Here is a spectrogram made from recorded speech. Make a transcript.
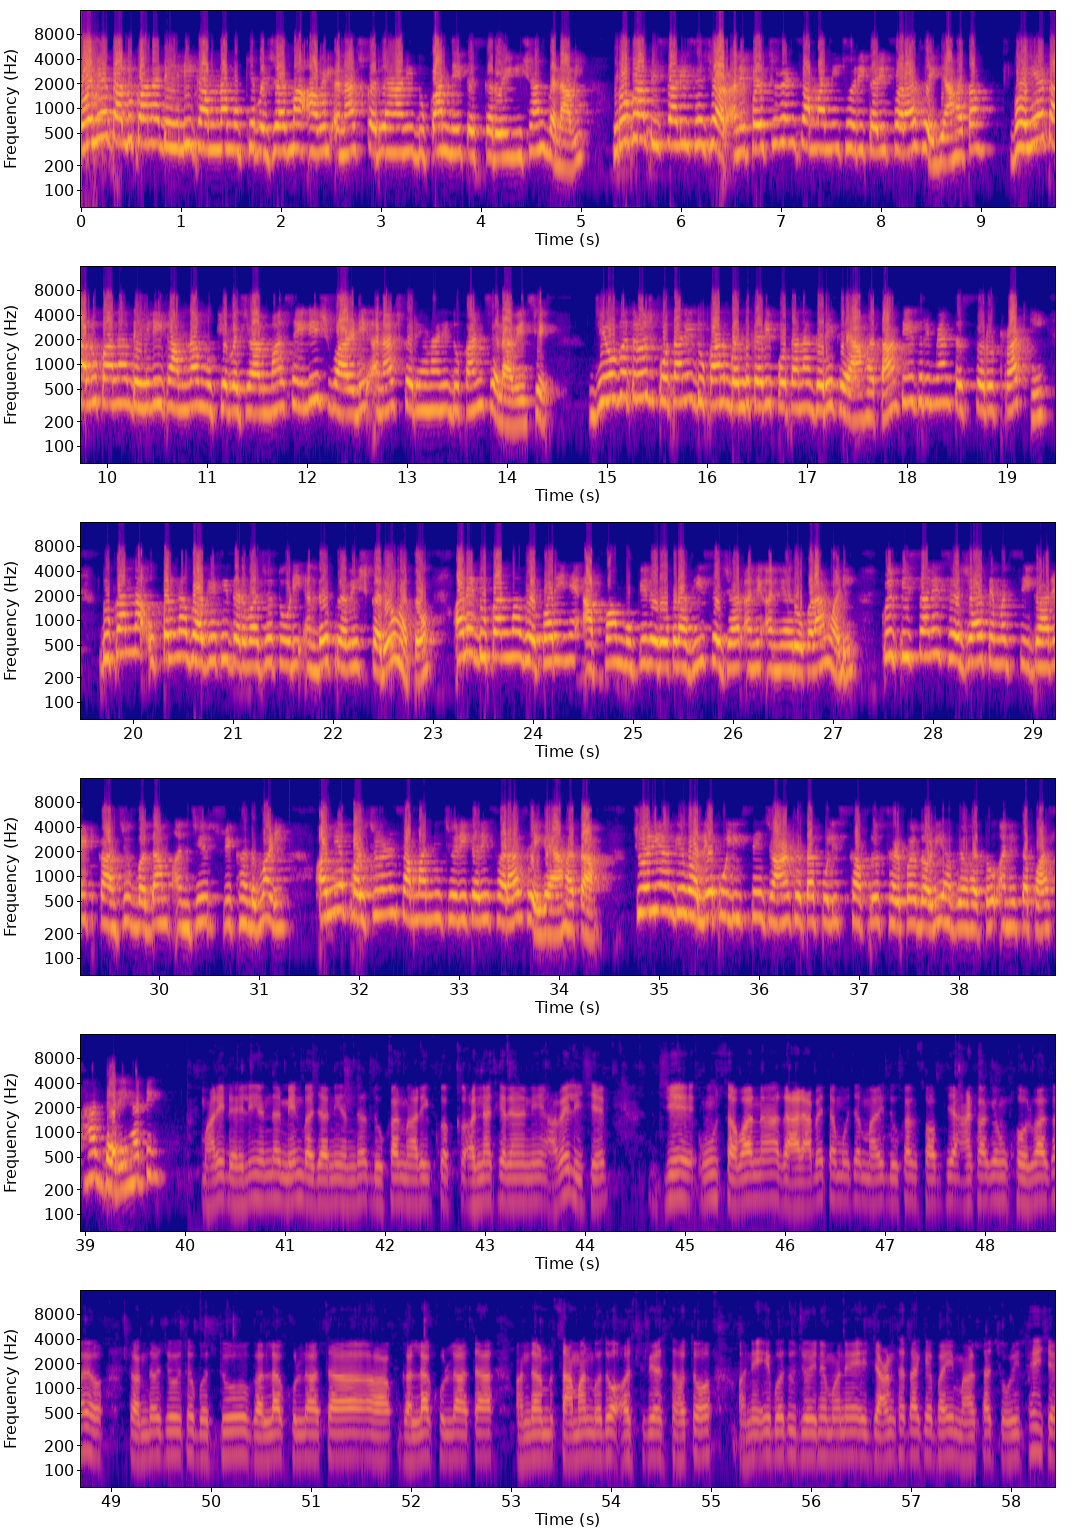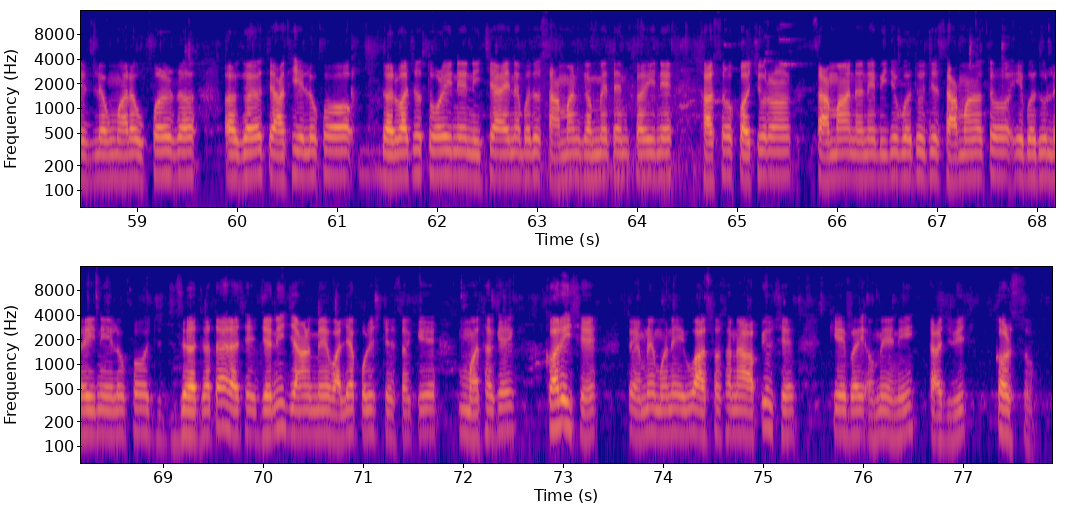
વાલિયા તાલુકાના ડેહલી ગામના મુખ્ય બજારમાં આવેલ અનાજ કરિયાણાની દુકાનને તસ્કરોએ નિશાન બનાવી રોકડા પિસ્તાલીસ હજાર અને પરચુરણ સામાનની ચોરી કરી ફરાર થઈ ગયા હતા. વાલિયા તાલુકાના ડેહલી ગામના મુખ્ય બજારમાં શૈલેષ વારડી અનાજ કરિયાણાની દુકાન ચલાવે છે. જેઓ ગતરોજ પોતાની દુકાન બંધ કરી પોતાના ઘરે ગયા હતા. તે દરમિયાન તસ્કરો ત્રાટકી દુકાનના ઉપરના ભાગેથી દરવાજો તોડી અંદર પ્રવેશ કર્યો હતો અને દુકાનમાં વેપારીને આપવા મૂકેલ રોકડા વીસ અને અન્ય રોકડા મળી. કુલ પિસ્તાલીસ તેમજ સિગારેટ, કાજુ, બદામ, અંજીર, શ્રીખંડ મળી. અન્ય પરચુરણ સામાનની ચોરી કરી ફરાર થઈ ગયા હતા. ચોરી અંગે વાલિયા પોલીસને જાણ થતા પોલીસ કાફલો સ્થળ પર દોડી આવ્યો હતો અને તપાસ હાથ ધરી હતી. મારી ડેલીની અંદર મેન બજારની અંદર દુકાન મારી અનાજ કરિયાણાની આવેલી છે. જે હું સવારના રાબેતા મુજબ મારી દુકાન શોપ જે આઠ વાગે હું ખોલવા ગયો, તો અંદર જોયું તો બધું ગલ્લા ખુલ્લા હતા ગલ્લા ખુલ્લા હતા, અંદર સામાન બધો અસ્તવ્યસ્ત હતો અને એ બધું જોઈને મને એ જાણ થતાં કે ભાઈ મારતા ચોરી થઈ છે, એટલે હું મારા ઉપર ગયો. ત્યાંથી એ લોકો દરવાજો તોડીને નીચે આવીને બધો સામાન ગમે તેમ કરીને, ખાસો કચુરણ સામાન અને બીજું બધું જે સામાન હતો એ બધું લઈને એ લોકો જતા રહ્યા છે. જેની જાણ મેં વાલિયા પોલીસ સ્ટેશન કે મથકે કરી છે. તો એમણે મને એવું આશ્વાસન આપ્યું છે કે ભાઈ અમે એની તાજવીજ કરશું.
